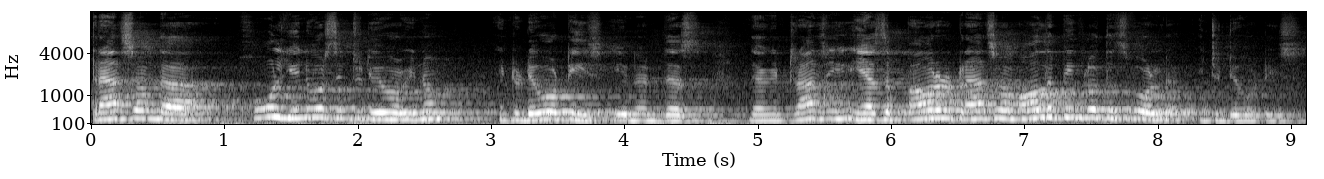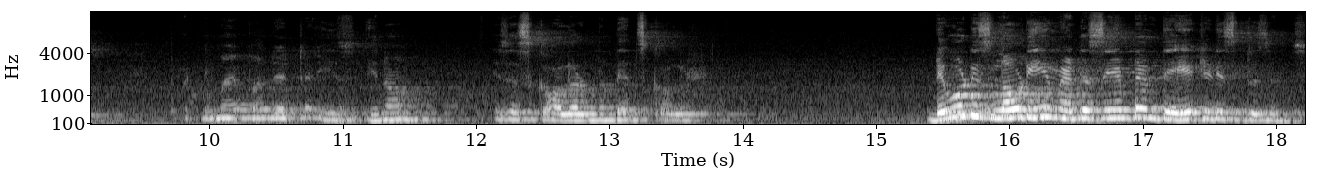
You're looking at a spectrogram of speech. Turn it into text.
transform the whole universe into devo- you know into devotees. You know, there's, he has the power to transform all the people of this world into devotees. But Nimai Pandit is, you know, is a scholar, mundane scholar. Devotees loved him at the same time they hated his presence.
